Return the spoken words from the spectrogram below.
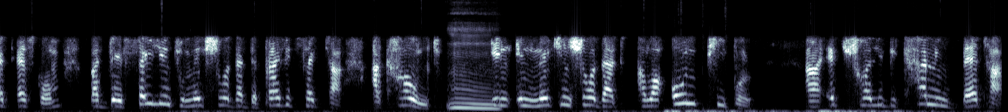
at Eskom, but they're failing to make sure that the private sector account Mm. in, in making sure that our own people are actually becoming better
